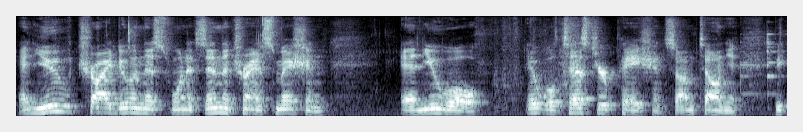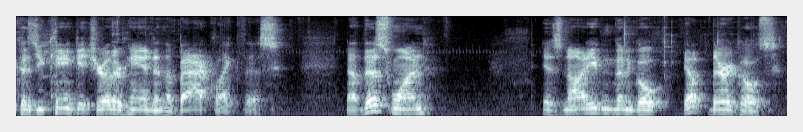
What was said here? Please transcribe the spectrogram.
And you try doing this when it's in the transmission and you will it will test your patience, I'm telling you, because you can't get your other hand in the back like this. Now this one is not even going to go, yep, there it goes.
